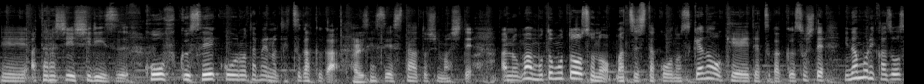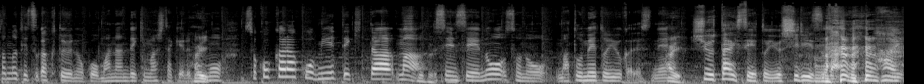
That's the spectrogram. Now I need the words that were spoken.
えー新しいシリーズ幸福成功のための哲学がはい。先生スタートしまして、あのまあ元々その松下幸之助の経営哲学そして稲森和夫さんの哲学というのをこう学んできましたけれども、はそこからこう見えてきたまあ、先生のそのまとめというかですね、はい。集大成というシリーズが はい、ね。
